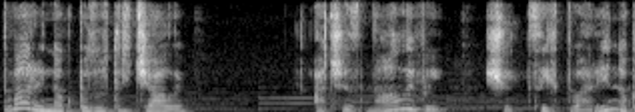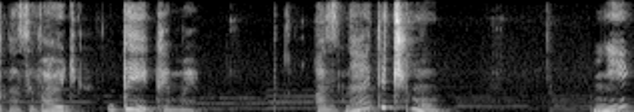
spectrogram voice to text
тваринок позустрічали. А чи знали ви, що цих тваринок називають дикими? А знаєте чому? Ні?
